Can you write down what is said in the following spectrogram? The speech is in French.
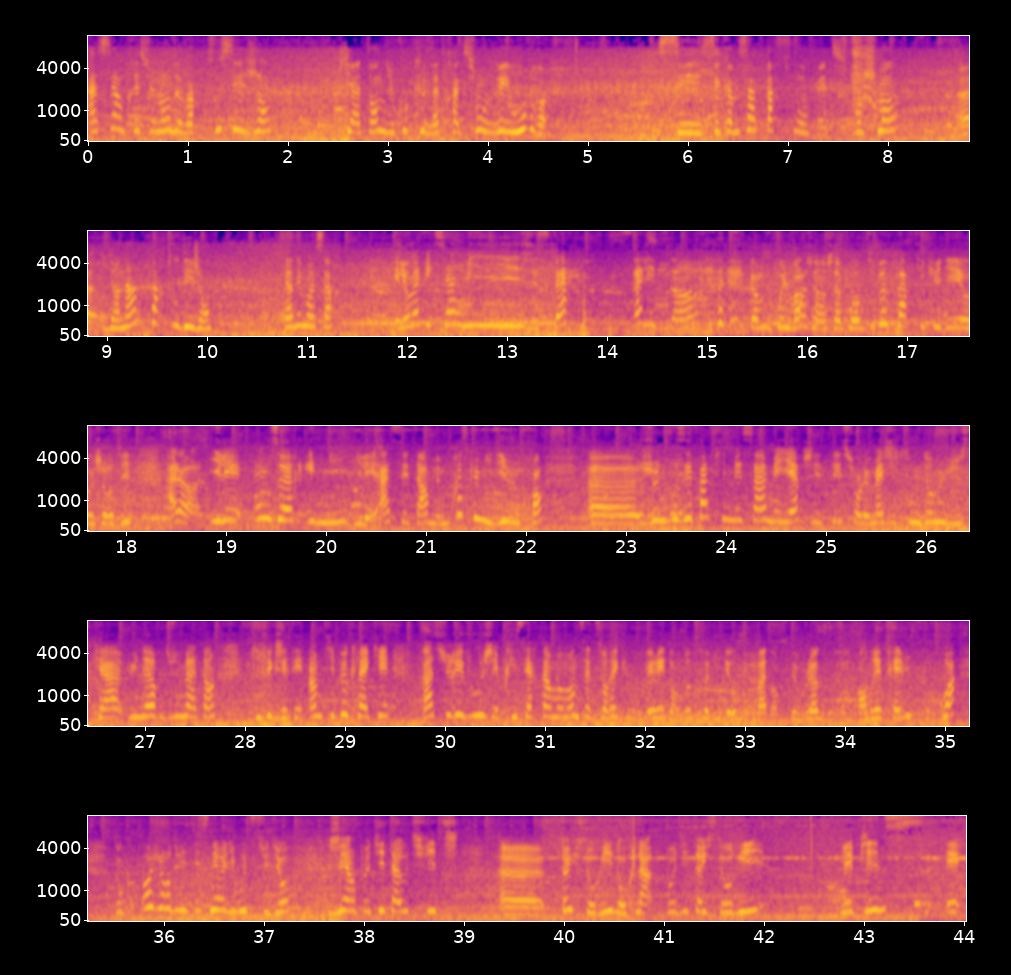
assez impressionnant de voir tous ces gens qui attendent du coup que l'attraction réouvre. C'est comme ça partout en fait. Franchement, euh, il y en a partout des gens. Regardez-moi ça. Hello ma petite service, j'espère que vous allez bien. Comme vous pouvez le voir, j'ai un chapeau un petit peu particulier aujourd'hui. Alors, il est 11h30, il est assez tard, même presque midi je crois. Euh, je ne vous ai pas filmé ça mais hier j'étais sur le Magic Kingdom jusqu'à 1h du matin ce qui fait que j'étais un petit peu claquée. Rassurez-vous j'ai pris certains moments de cette soirée que vous verrez dans d'autres vidéos mais pas dans ce vlog vous comprendrez très vite pourquoi. Donc aujourd'hui Disney Hollywood Studio j'ai un petit outfit euh, Toy Story. Donc là body Toy Story les pins et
